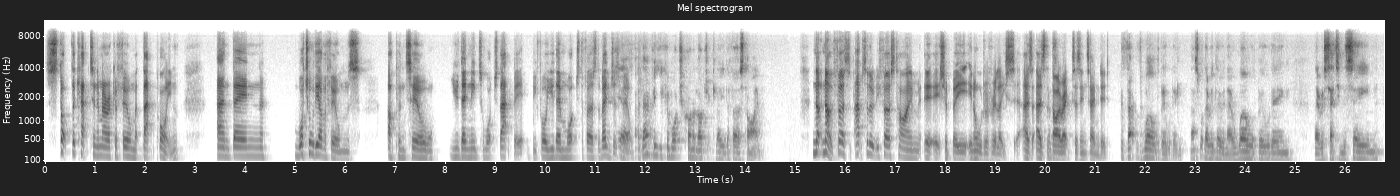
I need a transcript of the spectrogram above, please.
stop the Captain America film at that point and then watch all the other films up until you then need to watch that bit before you then watch the first Avengers Yeah, film. I don't think you can watch chronologically the first time. No, no. First, absolutely, first time it, it should be in order of release, as as the directors intended. because that was world building. That's what they were doing. They were world building. They were setting the scene.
